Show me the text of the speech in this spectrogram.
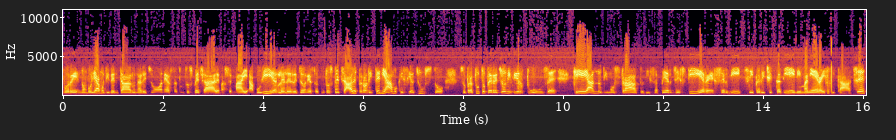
vorrei, non vogliamo diventare una regione a statuto speciale, ma semmai abolirle le regioni a statuto speciale, però riteniamo che sia giusto, soprattutto per regioni virtuose che hanno dimostrato di saper gestire servizi per i cittadini in maniera efficace,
